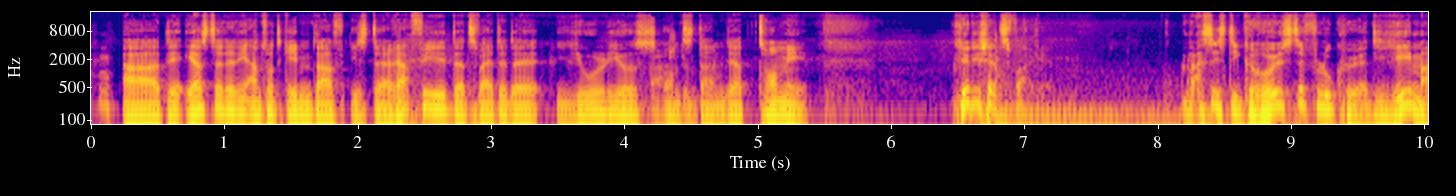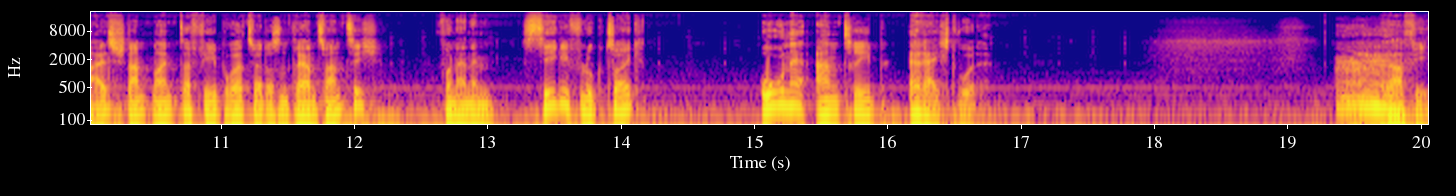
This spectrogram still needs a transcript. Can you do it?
äh, der erste, der die Antwort geben darf, ist der Raffi, der zweite der Julius und dann der Tommy. Hier die Schätzfrage. Was ist die größte Flughöhe, die jemals, Stand 9. Februar 2023, von einem Segelflugzeug ohne Antrieb erreicht wurde? Raffi,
